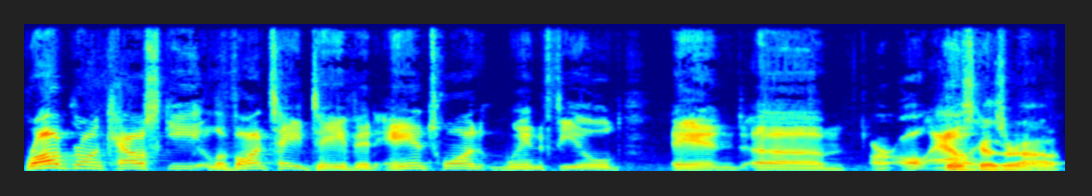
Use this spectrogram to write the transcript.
Rob Gronkowski, Lavonte David, Antoine Winfield, and um, are all out. Those guys are out.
